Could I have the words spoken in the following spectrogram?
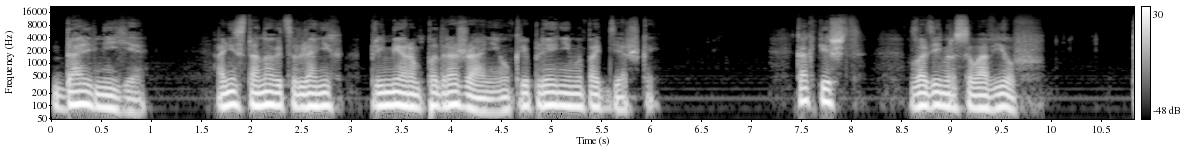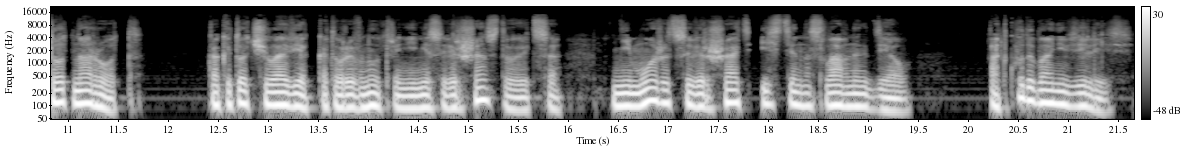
дальние. Они становятся для них примером подражания, укреплением и поддержкой. Как пишет Владимир Соловьев, «Тот народ, как и тот человек, который внутренне не совершенствуется, не может совершать истинно славных дел, откуда бы они взялись.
